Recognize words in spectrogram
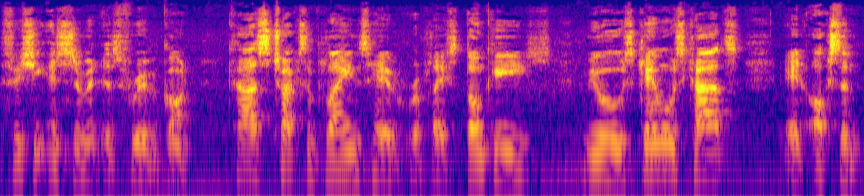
threshing instrument is forever gone. Cars, trucks, and planes have replaced donkeys, mules, camels, carts, and oxen.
